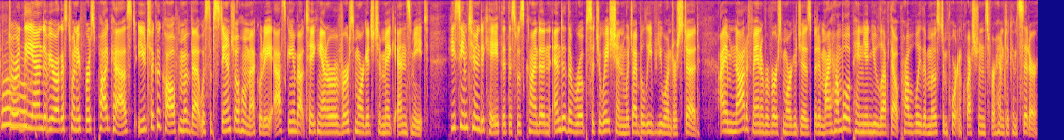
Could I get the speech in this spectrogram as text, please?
Toward the end of your August 21st podcast, you took a call from a vet with substantial home equity asking about taking out a reverse mortgage to make ends meet. He seemed to indicate that this was kind of an end of the rope situation, which I believe you understood. I am not a fan of reverse mortgages, but in my humble opinion, you left out probably the most important questions for him to consider.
